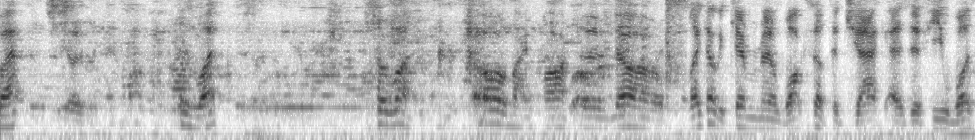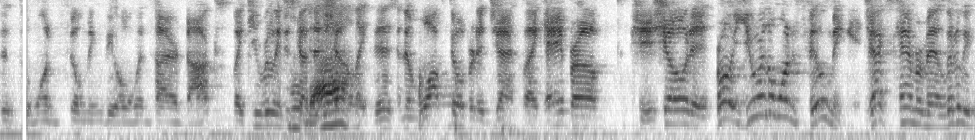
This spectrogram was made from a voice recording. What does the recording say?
What? She showed it. Shows what? Showed what? Oh my fuck, dude, no. like how the cameraman walks up to Jack as if he wasn't the one filming the whole entire docs. Like he really just got that shot like this, and then walked over to Jack like, "Hey, bro, She showed it. Bro, you were the one filming it. Jack's cameraman literally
